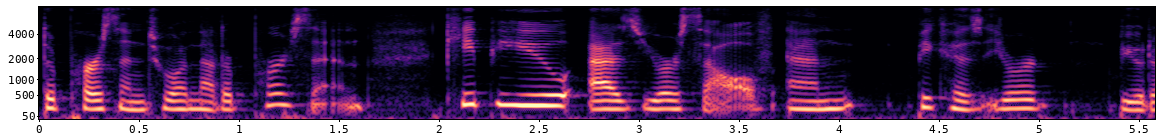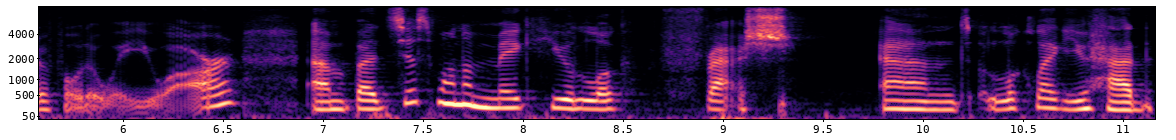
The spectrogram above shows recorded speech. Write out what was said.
the person to another person. Keep you as yourself, and because you're beautiful the way you are, um, but just want to make you look fresh and look like you had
